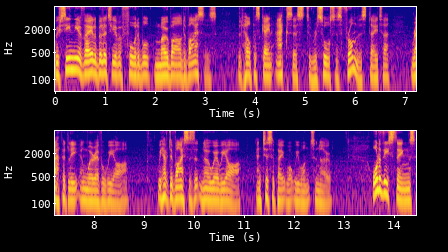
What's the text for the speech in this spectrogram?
We've seen the availability of affordable mobile devices that help us gain access to resources from this data rapidly and wherever we are. We have devices that know where we are, anticipate what we want to know. All of these things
